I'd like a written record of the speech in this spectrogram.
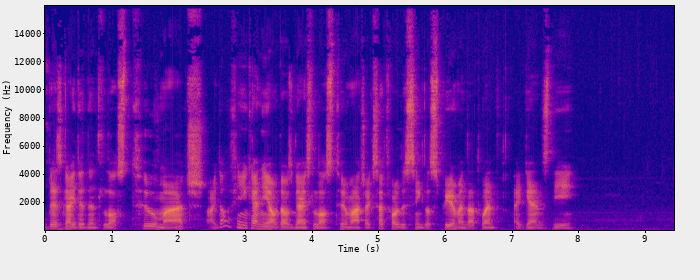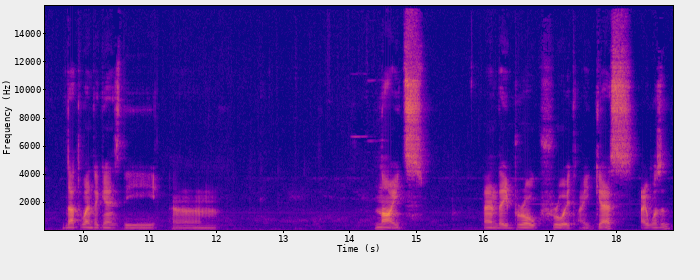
This guy didn't lost too much. I don't think any of those guys lost too much, except for the single spearman that went against the that went against the um, knights and they broke through it I guess. I wasn't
